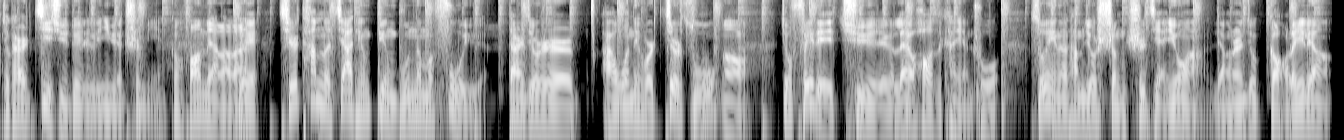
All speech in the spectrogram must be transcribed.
就开始继续对这个音乐痴迷，更方便了吧？对，其实他们的家庭并不那么富裕，但是就是啊，我那会儿劲儿足，嗯，就非得去这个 Live House 看演出，所以呢，他们就省吃俭用啊，两个人就搞了一辆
